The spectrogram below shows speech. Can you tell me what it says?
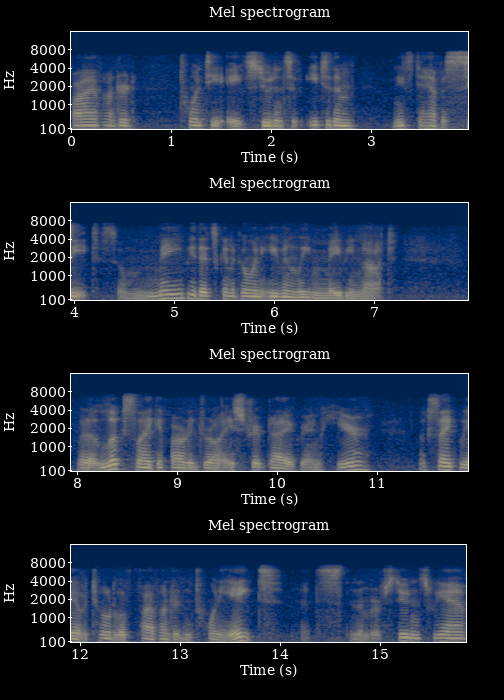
528 students if each of them needs to have a seat? So maybe that's going to go in evenly, maybe not. But it looks like if I were to draw a strip diagram here, looks like we have a total of 528. That's the number of students we have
